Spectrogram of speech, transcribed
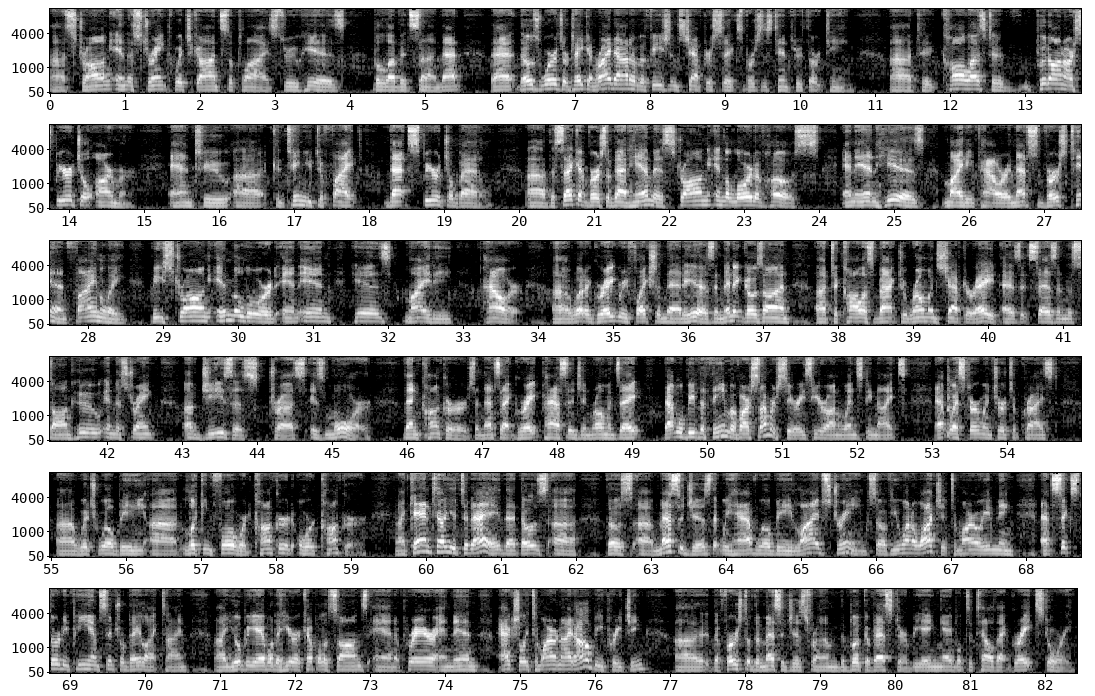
uh, strong in the strength which God supplies through his beloved Son. That That those words are taken right out of Ephesians chapter 6, verses 10 through 13, uh, to call us to put on our spiritual armor and to uh, continue to fight that spiritual battle. Uh, the second verse of that hymn is strong in the Lord of hosts and in his mighty power. And that's verse 10. Finally, be strong in the Lord and in his mighty power. Uh, what a great reflection that is. And then it goes on uh, to call us back to Romans chapter 8, as it says in the song, Who in the strength of Jesus trusts is more than conquerors. And that's that great passage in Romans 8 that will be the theme of our summer series here on Wednesday nights at West Erwin Church of Christ, uh, which will be uh, looking forward, conquered or conquer. And I can tell you today that those uh, those uh, messages that we have will be live streamed. So if you want to watch it tomorrow evening at 6:30 p.m. Central Daylight Time. Uh, you'll be able to hear a couple of songs and a prayer, and then actually tomorrow night I'll be preaching uh, the first of the messages from the book of Esther, being able to tell that great story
